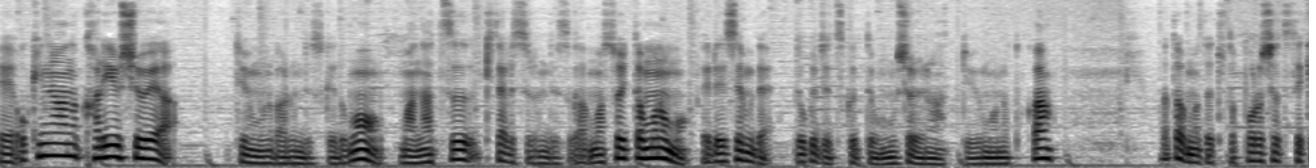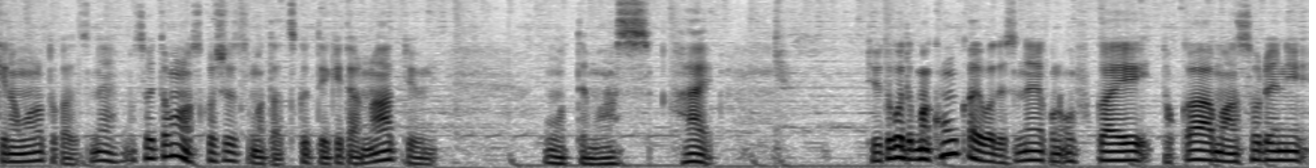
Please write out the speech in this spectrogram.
え沖縄のかりゆしウェアというものがあるんですけども、まあ、夏来たりするんですが、まあ、そういったものも LSM で独自で作っても面白いなっていうものとか、あとはまたちょっとポロシャツ的なものとかですね、そういったものを少しずつまた作っていけたらなっていうふうに思ってます。はい。というところで、まあ、今回はですね、このオフ会とか、まあ、それに、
